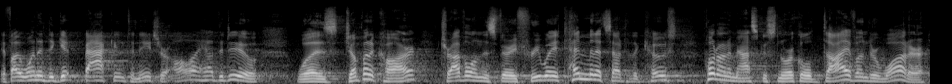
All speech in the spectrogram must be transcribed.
if I wanted to get back into nature, all I had to do was jump in a car, travel on this very freeway, 10 minutes out to the coast, put on a mask, a snorkel, dive underwater,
